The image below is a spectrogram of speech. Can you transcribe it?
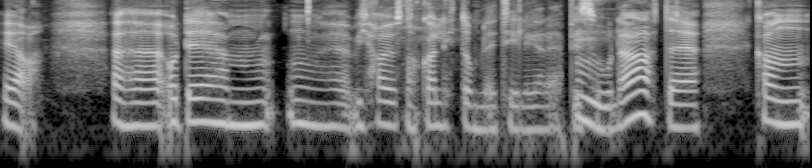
Ja, uh, og det um, Vi har jo snakka litt om det i tidligere episoder, mm. at det kan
